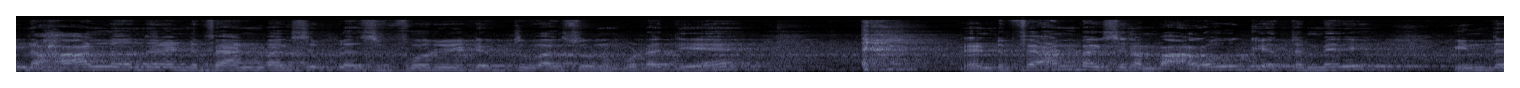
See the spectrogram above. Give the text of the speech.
இந்த ஹாலில் வந்து ரெண்டு fan box plus four way depth box ஒன்று போட்டாச்சு. ரெண்டு ஃபேன் பாக்ஸ் நம்ம அளவுக்கு ஏற்ற மாரி இந்த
